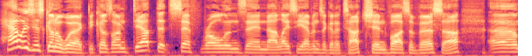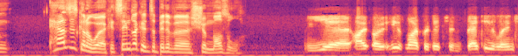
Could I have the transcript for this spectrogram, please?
how is this going to work? Because I'm doubt that Seth Rollins and uh, Lacey Evans are going to touch, and vice versa. Um, how's this going to work? It seems like it's a bit of a schmozzle. Yeah, I, oh, here's my prediction. Becky Lynch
